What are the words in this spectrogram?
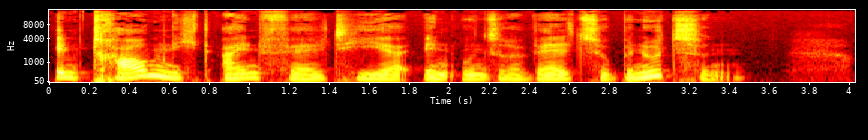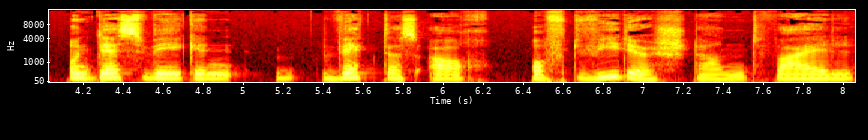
im Traum nicht einfällt, hier in unserer Welt zu benutzen. Und deswegen weckt das auch oft Widerstand, weil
